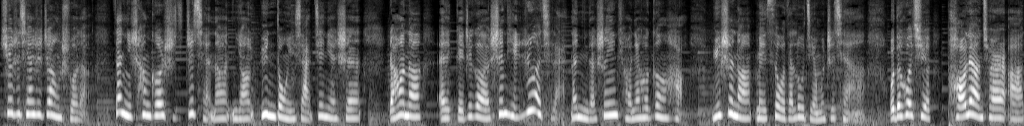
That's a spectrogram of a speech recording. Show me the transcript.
薛之谦是这样说的。在你唱歌时之前呢，你要运动一下，健健身，然后呢，哎，给这个身体热起来，那你的声音条件会更好。于是呢，每次我在录节目之前啊，我都会去跑两圈啊，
